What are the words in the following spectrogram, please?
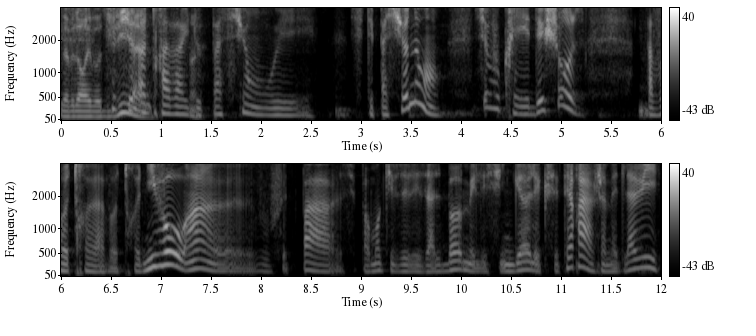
Vous avez adoré votre vie, un même. travail de passion, oui. C'était passionnant. Si vous créez des choses à votre, à votre niveau, hein, euh, vous faites pas. C'est pas moi qui faisais les albums et les singles, etc. Jamais de la vie.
